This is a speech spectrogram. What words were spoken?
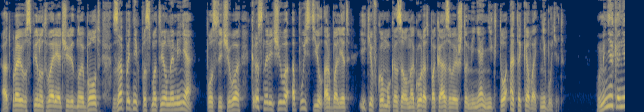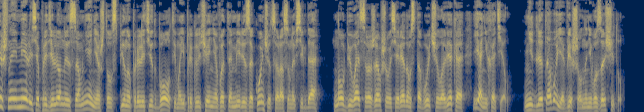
Отправив в спину твари очередной болт, западник посмотрел на меня, после чего красноречиво опустил арбалет и кивком указал на город, показывая, что меня никто атаковать не будет. У меня, конечно, имелись определенные сомнения, что в спину прилетит болт, и мои приключения в этом мире закончатся раз и навсегда, но убивать сражавшегося рядом с тобой человека я не хотел. Не для того я вешал на него защиту.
